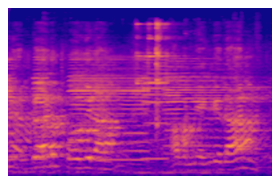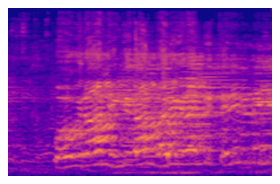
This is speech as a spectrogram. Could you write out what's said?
என் மகன் அன்றாடம் போகிறான். அவன் எங்குதான் போகிறான் எங்குதான் வருகிறான் என்று தெரியவில்லையே.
